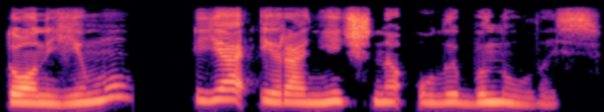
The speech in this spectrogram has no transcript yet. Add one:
Тон ему я иронично улыбнулась.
